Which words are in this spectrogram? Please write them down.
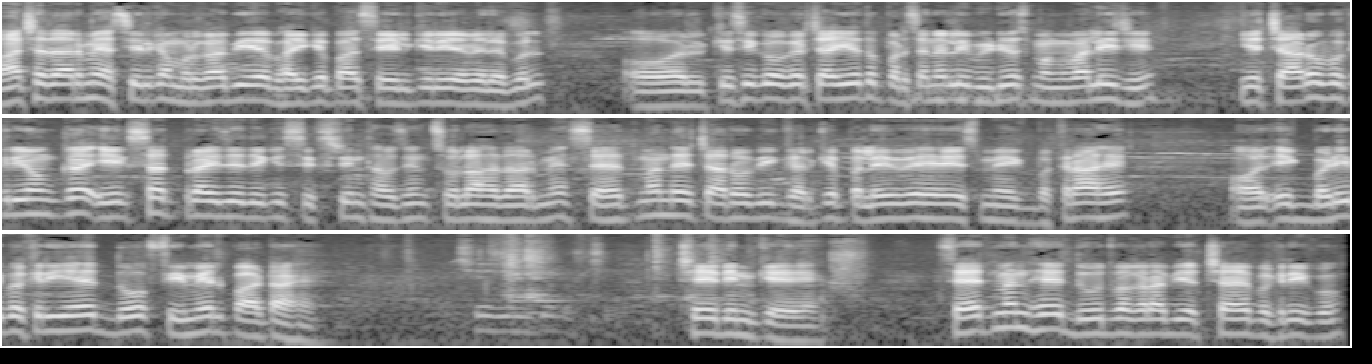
पाँच हज़ार में असील का मुर्गा भी है भाई के पास सेल के लिए अवेलेबल और किसी को अगर चाहिए तो पर्सनली वीडियोस मंगवा लीजिए। ये चारों बकरियों का एक साथ प्राइस है देखिए सिक्सटीन थाउज़ेंड सोलह हज़ार में। सेहतमंद है चारों भी घर के पले हुए हैं इसमें एक बकरा है और एक बड़ी बकरी है दो फीमेल पाटा हैं। छः दिन के हैं। सेहतमंद है दूध वगैरह भी अच्छा है बकरी को।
